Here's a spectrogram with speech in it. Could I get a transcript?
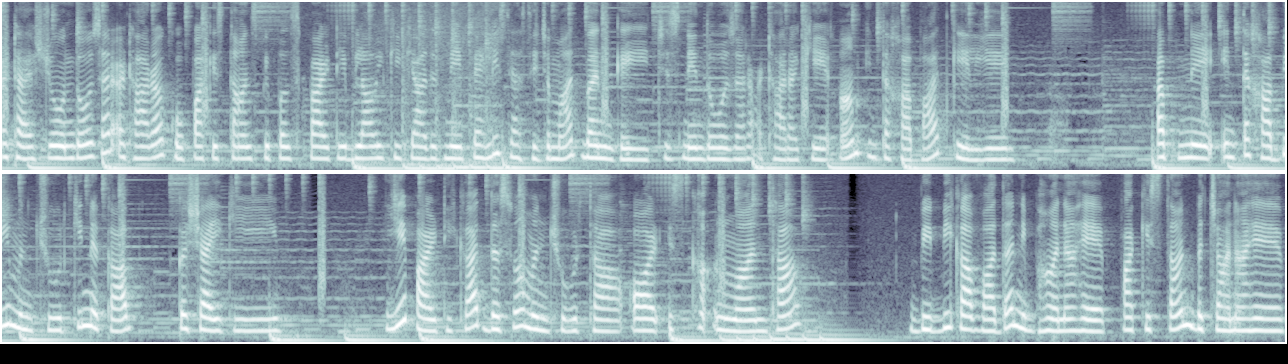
28 जून 2018 को पाकिस्तान पीपल्स पार्टी बिलावल की क्यादत में पहली सियासी जमात बन गई, जिसने 2018 के आम इंतबात के लिए अपने इंतबी मंशूर की नकाब कशाई की। ये पार्टी का दसवां मंशूर था और इसका अनवान था। बीबी का वादा निभाना है, पाकिस्तान बचाना है।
